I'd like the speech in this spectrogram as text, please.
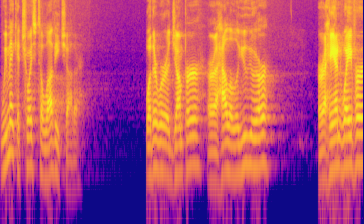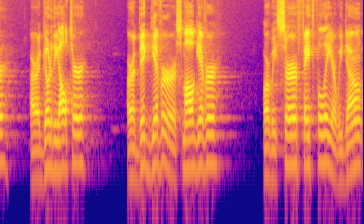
We make a choice to love each other. Whether we're a jumper or a hallelujah or a hand waver or a go to the altar or a big giver or a small giver, or we serve faithfully or we don't,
